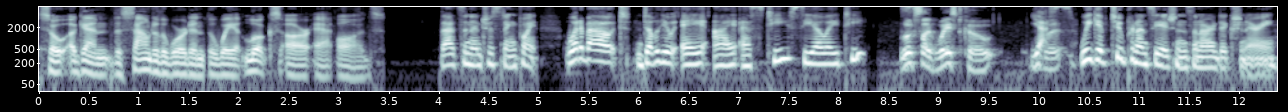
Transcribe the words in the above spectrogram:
So again, the sound of the word and the way it looks are at odds. That's an interesting point. What about W A I S T C O A T? Looks like waistcoat. Yes. But... We give two pronunciations in our dictionary.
